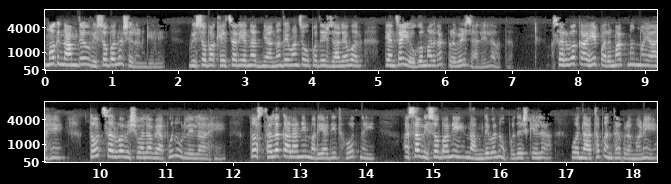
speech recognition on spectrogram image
मग नामदेव विसोबानं शरण गेले. विसोबा खेचर यांना ज्ञानदेवांचा उपदेश झाल्यावर त्यांचा योगमार्गात प्रवेश झालेला होता. सर्व काही परमात्ममय आहे तोच सर्व विश्वाला व्यापून उरलेला आहे. तो स्थलकालाने मर्यादित होत नाही असा विसोबाने नामदेवांना उपदेश केला व नाथपंथाप्रमाणे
